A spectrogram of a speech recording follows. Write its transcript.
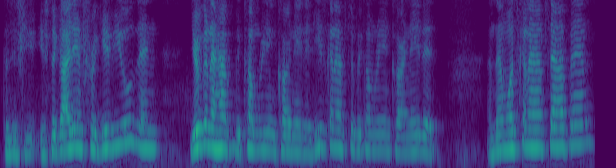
Because if you if the guy didn't forgive you, then you're gonna have to become reincarnated. He's gonna have to become reincarnated, and then what's gonna have to happen?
